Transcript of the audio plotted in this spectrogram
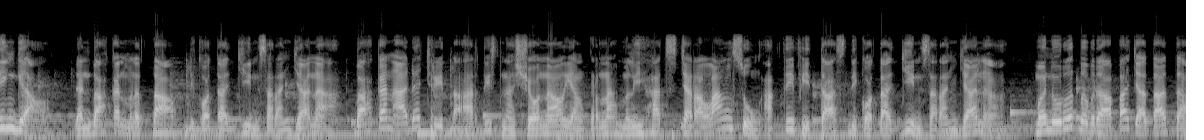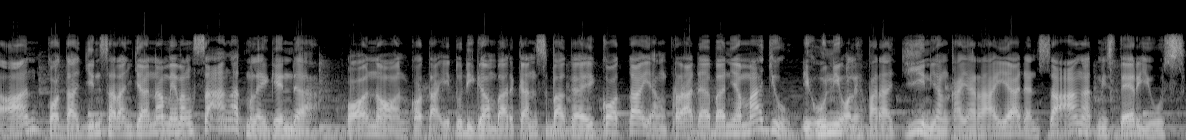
tinggal, dan bahkan menetap di kota Jin Saranjana. Bahkan ada cerita artis nasional yang pernah melihat secara langsung aktivitas di kota Jin Saranjana. Menurut beberapa catatan, kota Jin Saranjana memang sangat melegenda. Konon, kota itu digambarkan sebagai kota yang peradabannya maju, dihuni oleh para jin yang kaya raya dan sangat misterius.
